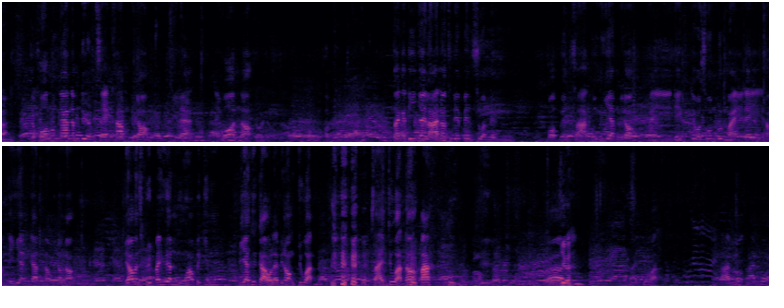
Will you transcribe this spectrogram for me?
อเจ้าของโรงงานน้ำดื่มแสงคำพี่น้องนี่แหละไอ้บอลเนาะ โดยขอบใจหลายตั้งก็ดีใจร้ายเนาะที่ได้เป็นส่วนหนึ่ง มอบเงินสร้างโรงเรียนพี่น้องให้เด็กเยาวชนรุ่นใหม่ได้ทำได้เฮียนกันเนาะพี่น้องเนาะเดี๋ยวมันจะขึ้นไปเฮือนหมูเฮาไปกินเบียร์คือเก่าแหละพี่น้องจวด สายจวดเนาะปะเออเยอะสายจวดทานโลดทานโลด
